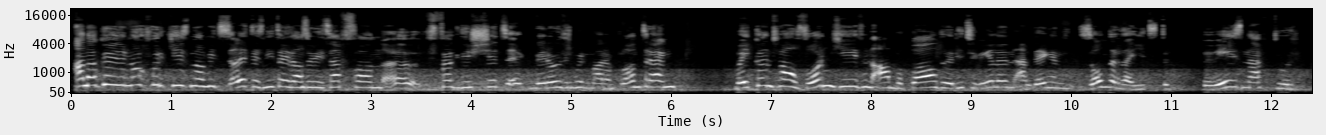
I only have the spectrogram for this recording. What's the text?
En dan kun je er nog voor kiezen om iets... Het is niet dat je dan zoiets hebt van, uh, fuck this shit, ik, mijn ouders moeten maar een plan trekken. Maar je kunt wel vormgeven aan bepaalde rituelen en dingen zonder dat je iets te bewijzen hebt door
